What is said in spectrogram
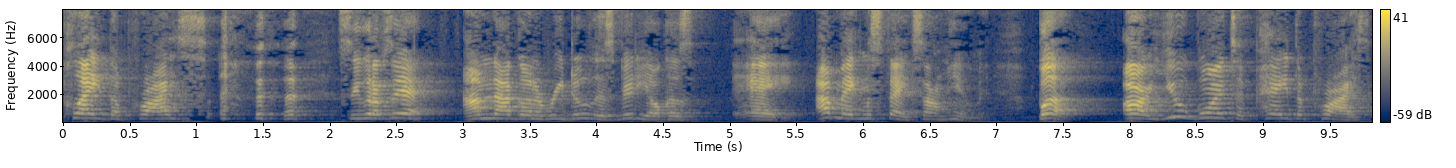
play the price? See what I'm saying? I'm not going to redo this video cuz hey, I make mistakes. I'm human. But are you going to pay the price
